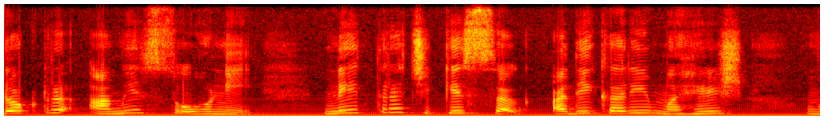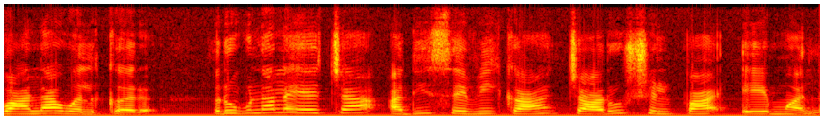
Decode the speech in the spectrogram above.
डॉक्टर अमित सोहनी नेत्र चिकित्सक अधिकारी महेश वालावलकर रुग्णालयाच्या अधिसेविका चारुशिल्पा एमल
